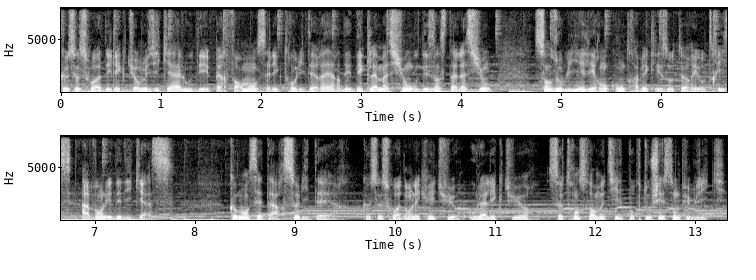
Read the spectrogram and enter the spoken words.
Que ce soit des lectures musicales ou des performances électro-littéraires, des déclamations ou des installations, sans oublier les rencontres avec les auteurs et autrices avant les dédicaces. Comment cet art solitaire, que ce soit dans l'écriture ou la lecture, se transforme-t-il pour toucher son public?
